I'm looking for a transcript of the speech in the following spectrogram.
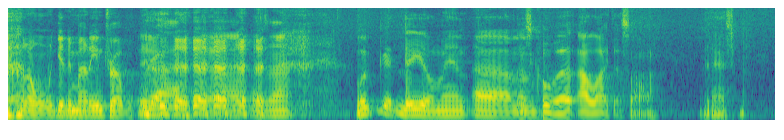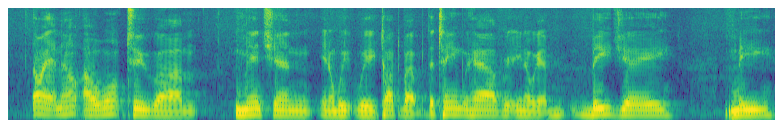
I don't want to get anybody in trouble. Right, right, that's right. Well, good deal, man. Um, That's cool. I, I like that song. Yes. All right, now I want to um, mention, you know, we, we talked about the team we have. You know, we got BJ, me,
